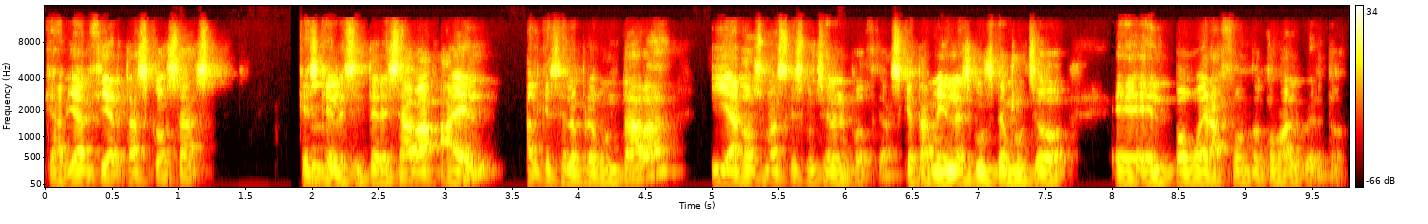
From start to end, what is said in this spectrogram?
que habían ciertas cosas que es que les interesaba a él, al que se lo preguntaba, y a dos más que escuchen el podcast, que también les guste mucho eh, el power a fondo como Alberto.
